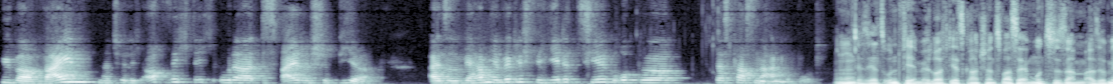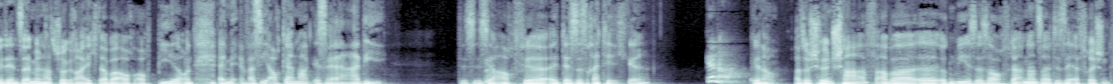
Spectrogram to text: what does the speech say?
über Wein, natürlich auch wichtig, oder das bayerische Bier. Also wir haben hier wirklich für jede Zielgruppe das passende Angebot. Hm, das ist jetzt unfair. Mir läuft jetzt gerade schon das Wasser im Mund zusammen. Also mit den Semmeln hat es schon gereicht, aber auch, auch Bier. Und äh, was ich auch gern mag, ist Radi. Das ist ja auch für, äh, das ist Rettich, gell? Genau. Also schön scharf, aber äh, irgendwie ist es auch auf der anderen Seite sehr erfrischend.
